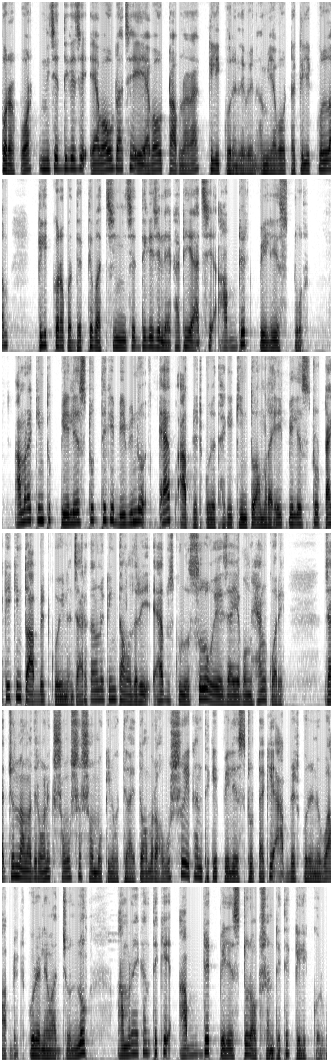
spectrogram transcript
করার পর নিচের দিকে যে অ্যাবাউট আছে, এই অ্যাবাউটটা আপনারা ক্লিক করে নেবেন। আমি অ্যাবাউটটা ক্লিক করলাম ক্লিক করার পর দেখতে পাচ্ছি নিচের দিকে যে লেখাটি আছে, আপডেট প্লে স্টোর। আমরা কিন্তু প্লে স্টোর থেকে বিভিন্ন অ্যাপ আপডেট করে থাকি, কিন্তু আমরা এই প্লে স্টোরটাকে কিন্তু আপডেট করি না। যার কারণে কিন্তু আমাদের এই অ্যাপসগুলো স্লো হয়ে যায় এবং হ্যাং করে, যার জন্য আমাদের অনেক সমস্যার সম্মুখীন হতে হয়। তো আমরা অবশ্যই এখান থেকে প্লে স্টোরটাকে আপডেট করে নেব। আপডেট করে নেওয়ার জন্য আমরা এখান থেকে আপডেট প্লে স্টোর অপশানটিতে ক্লিক করব।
